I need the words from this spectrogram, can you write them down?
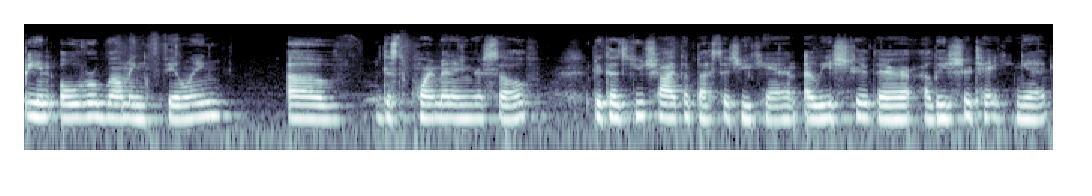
be an overwhelming feeling of disappointment in yourself because you tried the best that you can. At least you're there, at least you're taking it,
